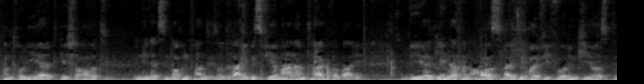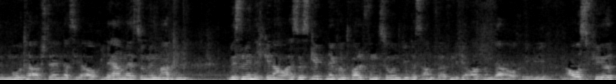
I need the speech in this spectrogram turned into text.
kontrolliert, geschaut. In den letzten Wochen fahren sie so drei bis vier Mal am Tag vorbei. Wir gehen davon aus, weil sie häufig vor dem Kiosk den Motor abstellen, dass sie auch Lärmmessungen machen. Wissen wir nicht genau. Also es gibt eine Kontrollfunktion, die das Amt für öffentliche Ordnung da auch irgendwie ausführt.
